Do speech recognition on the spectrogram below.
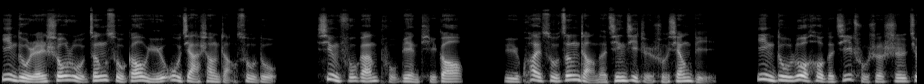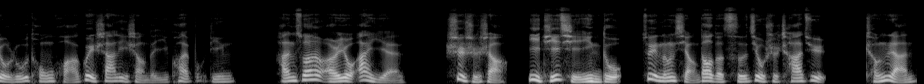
印度人收入增速高于物价上涨速度，幸福感普遍提高。与快速增长的经济指数相比，印度落后的基础设施就如同华贵沙砾上的一块补丁，寒酸而又碍眼。事实上，一提起印度，最能想到的词就是差距。诚然，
